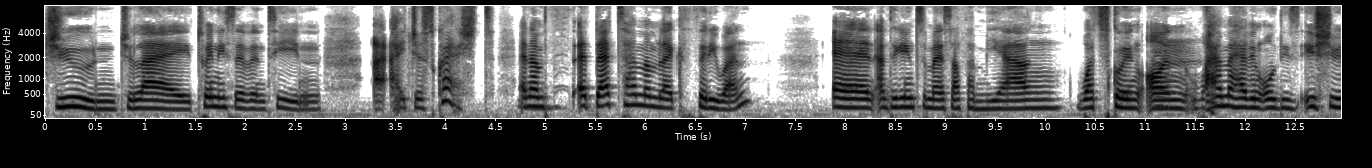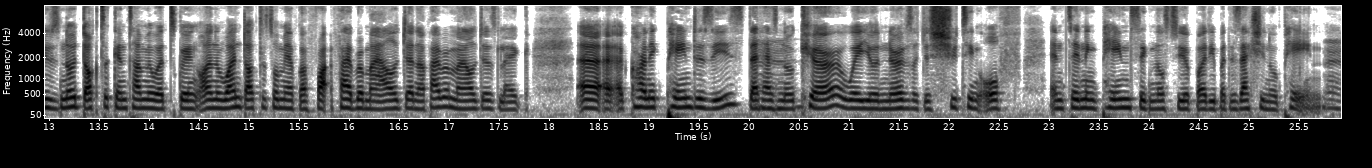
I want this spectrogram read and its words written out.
June, July 2017. I, I just crashed. And I'm th- at that time I'm like 31 and I'm thinking to myself, I'm young. What's going on? Mm. Why am I having all these issues? No doctor can tell me what's going on. One doctor told me I've got fibromyalgia. Now, fibromyalgia is like a, a chronic pain disease that has no mm. cure, where your nerves are just shooting off and sending pain signals to your body, but there's actually no pain. Mm.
